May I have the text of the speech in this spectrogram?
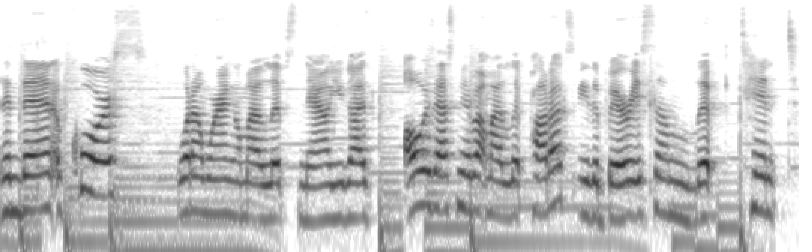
And then of course, what I'm wearing on my lips now, you guys always ask me about my lip products. Be the Berrisom Lip Tint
